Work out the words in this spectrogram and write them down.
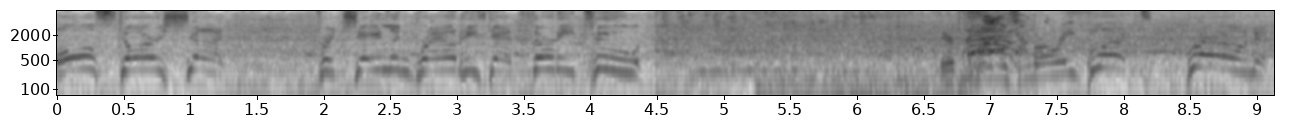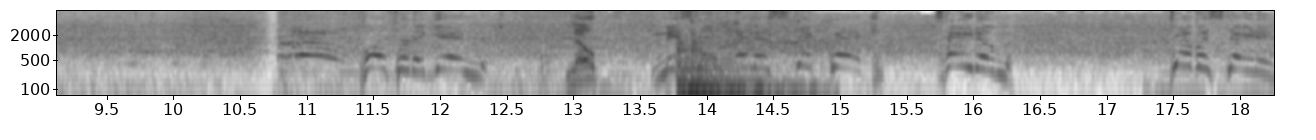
All-star shot for Jaylen Brown. He's got 32. There ah! comes Murray. Blocked. Brown. Horford again. Nope. Missed it and a stick back. Tatum. Devastating.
